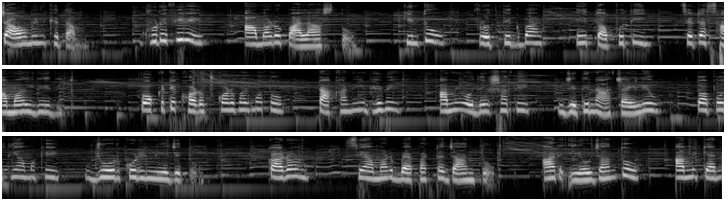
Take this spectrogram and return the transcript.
চাউমিন খেতাম। ঘুরে ফিরে আমারও পালা আসতো, কিন্তু প্রত্যেকবার এই তপতি সেটা সামাল দিয়ে দিত। পকেটে খরচ করবার মতো টাকা নেই ভেবে আমি ওদের সাথে যেতে না চাইলেও তপতি আমাকে জোর করে নিয়ে যেত। কারণ সে আমার ব্যাপারটা জানতো। আর এও জানতো আমি কেন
